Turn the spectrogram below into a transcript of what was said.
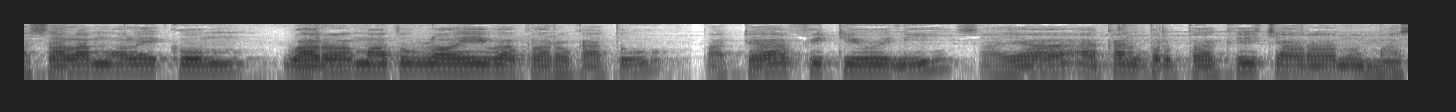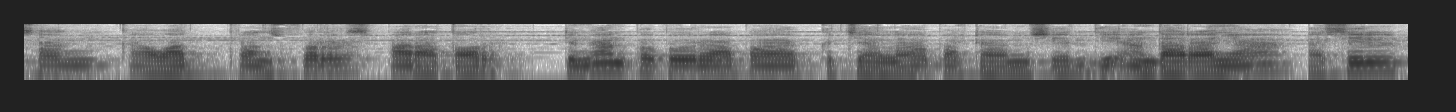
Assalamualaikum warahmatullahi wabarakatuh. Pada video ini saya akan berbagi cara memasang kawat transfer separator dengan beberapa gejala pada mesin. Di antaranya hasil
